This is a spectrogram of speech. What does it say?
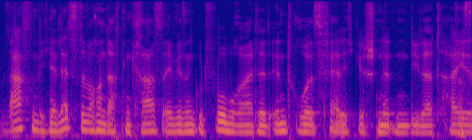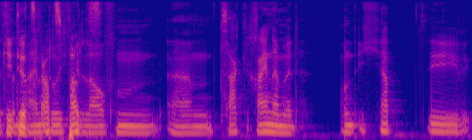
saßen wir hier letzte Woche und dachten, krass, ey, wir sind gut vorbereitet, Intro ist fertig geschnitten, die Datei Das ist geht in jetzt einem ratzfatz. durchgelaufen, ähm, zack, rein damit. Und ich habe die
